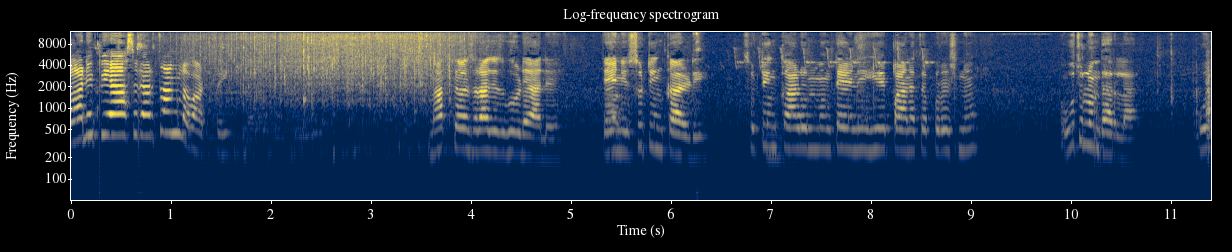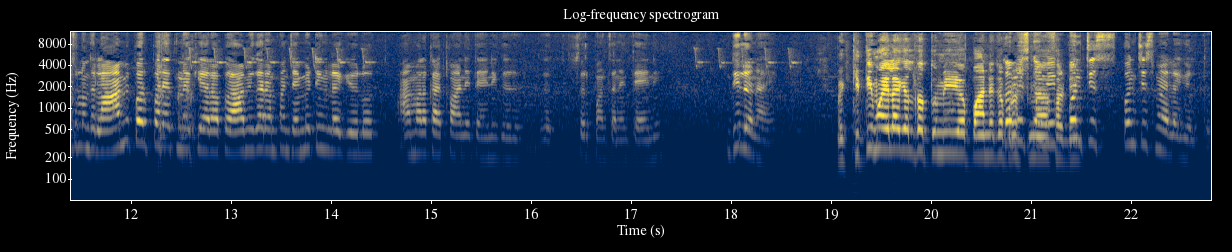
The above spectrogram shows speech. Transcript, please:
पाणी पिया असल्यावर चांगलं वाटतंय. मागच्या वेळेस राजेश घोडे आले. त्यांनी शूटिंग काढली. शूटिंग काढून मग त्यांनी हे पाण्याचा प्रश्न उचलून धरला. उचलून धरला. आम्ही पण प्रयत्न केला पण आम्ही ग्रामपंचायत मिटिंगला गेलो. आम्हाला काय पाणी त्यांनी सरपंचाने त्यांनी दिलं नाही. मग किती महिला गेलता तुम्ही या पाण्याच्या कमीत कमी प्रश्नासाठी? पंचवीस पंचवीस महिला गेलतो.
